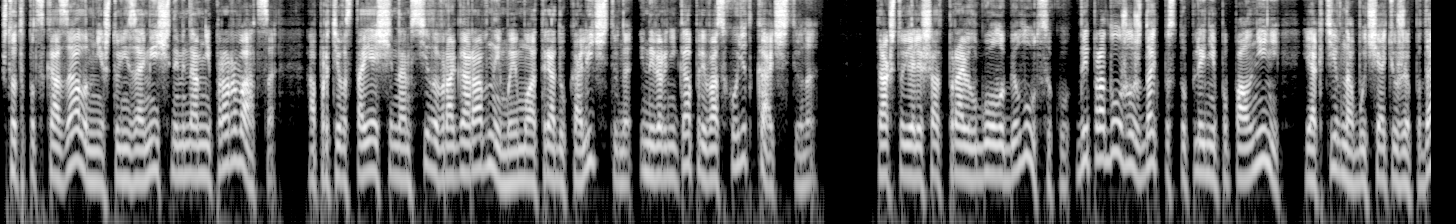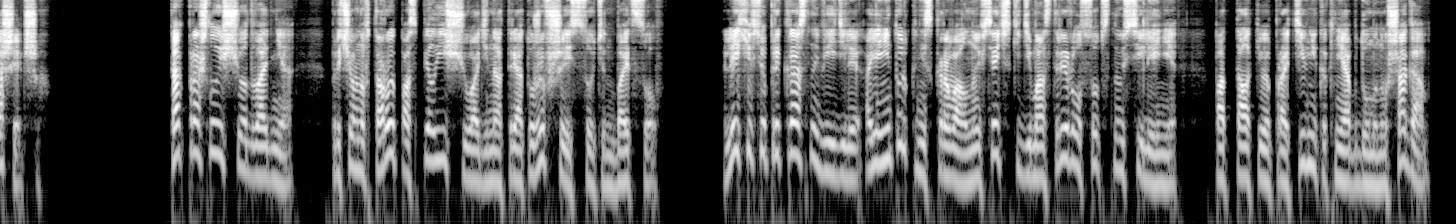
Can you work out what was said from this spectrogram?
что-то подсказало мне, что незамеченными нам не прорваться, а противостоящие нам силы врага равны моему отряду количественно и наверняка превосходят качественно. Так что я лишь отправил голуби Луцику, да и продолжил ждать поступления пополнений и активно обучать уже подошедших. Так прошло еще два дня, причем на второй поспел еще один отряд, уже в шесть сотен бойцов. Лехи все прекрасно видели, а я не только не скрывал, но и всячески демонстрировал собственное усиление, подталкивая противника к необдуманным шагам.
